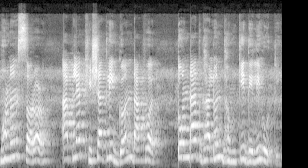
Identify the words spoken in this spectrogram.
म्हणून सरळ आपल्या खिशातली गन दाखवत तोंडात घालून धमकी दिली होती.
